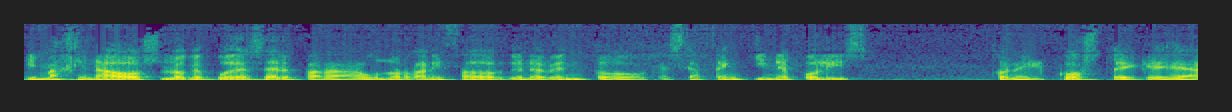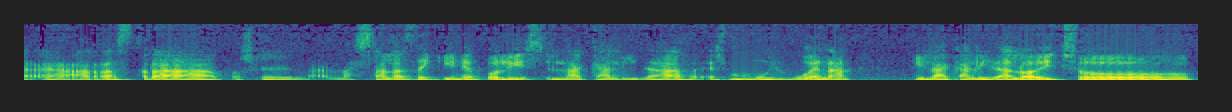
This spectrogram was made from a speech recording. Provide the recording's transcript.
Imaginaos lo que puede ser para un organizador de un evento que se hace en Kinépolis, con el coste que arrastra pues, las salas de Kinépolis, la calidad es muy buena. Y la calidad lo ha dicho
